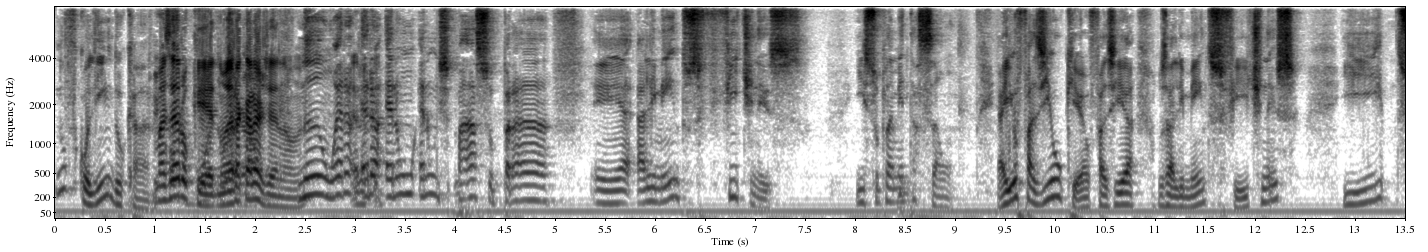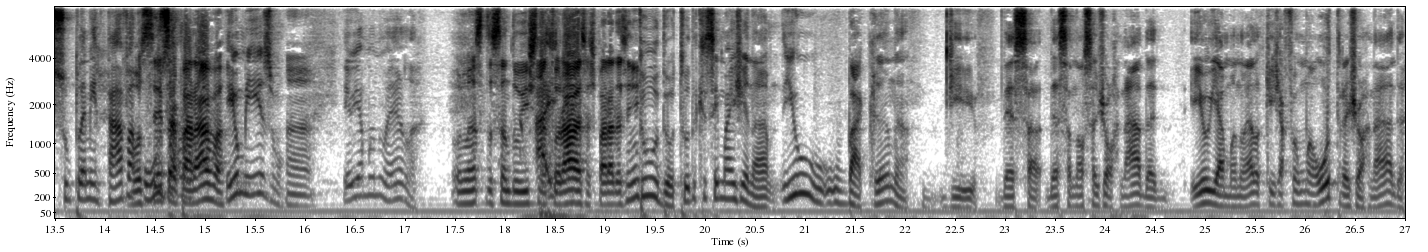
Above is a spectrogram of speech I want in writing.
Não ficou lindo, cara? Mas era o quê? Não era legal. acarajé, não, né? Não, era, Era era, era, um, era um espaço para alimentos fitness e suplementação. Aí eu fazia o quê? Eu fazia os alimentos fitness e suplementava Você preparava? Eu mesmo. Ah, Eu e a Manuela. o lance do sanduíche Aí- natural, essas paradas assim? Tudo, tudo que você imaginar. E o, o bacana de, dessa, dessa nossa jornada, eu e a Manuela, que já foi uma outra jornada,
